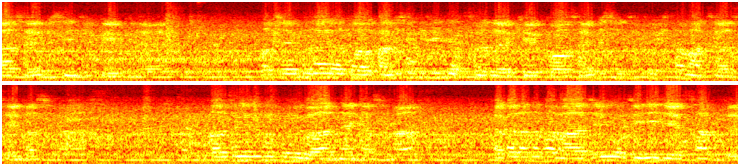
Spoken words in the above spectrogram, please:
各駅停車、西武新宿行きです。途中下りだと上崎神社それぞれ急行、西武新宿行きと待ち合わせいたします。到着時刻ご案内いたします。高田馬場14時23分、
